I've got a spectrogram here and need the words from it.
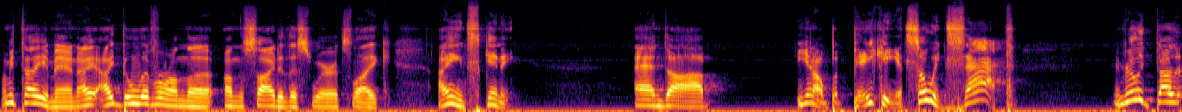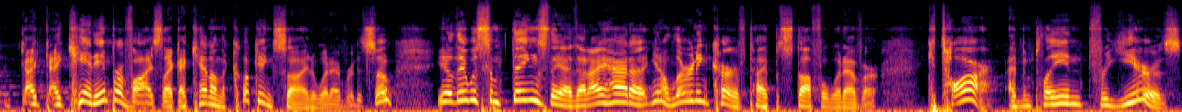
let me tell you, man, I, I deliver on the on the side of this where it's like I ain't skinny, and uh, you know, but baking, it's so exact. It really does. I, I can't improvise like I can on the cooking side or whatever it is. So, you know, there was some things there that I had a you know learning curve type of stuff or whatever guitar. I've been playing for years.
